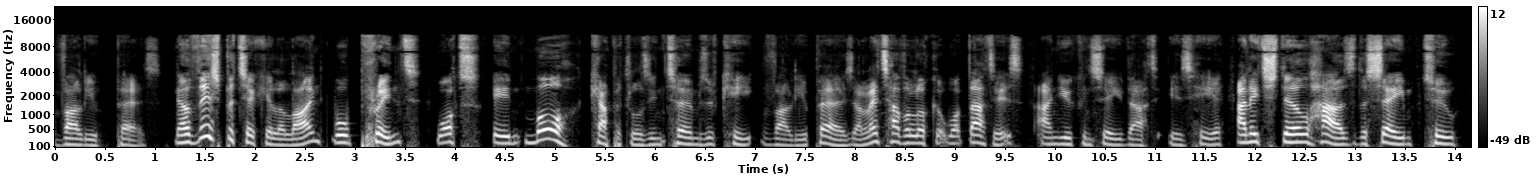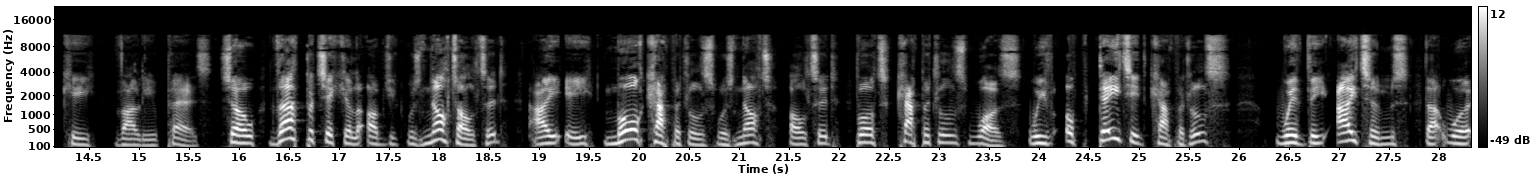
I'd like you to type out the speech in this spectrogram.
value pairs. Now this particular line will print what's in more capitals in terms of key value pairs. And let's have a look at what that is. And you can see that is here. And it still has the same two key value pairs. So that particular object was not altered i.e., more capitals was not altered, but capitals was. We've updated capitals with the items that were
